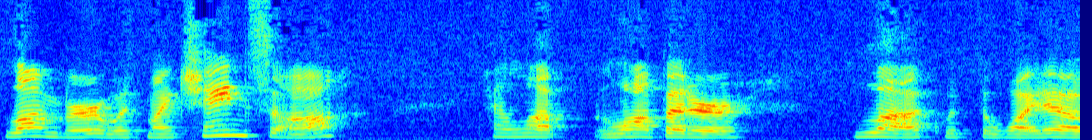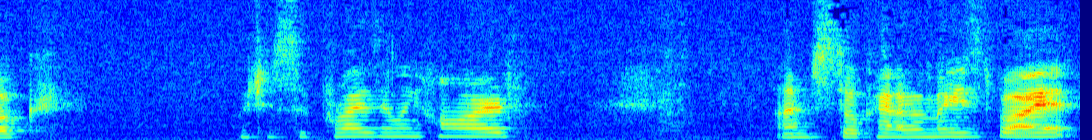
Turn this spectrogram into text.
lumber with my chainsaw. Had a lot, a lot better luck with the white oak, which is surprisingly hard. I'm still kind of amazed by it.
